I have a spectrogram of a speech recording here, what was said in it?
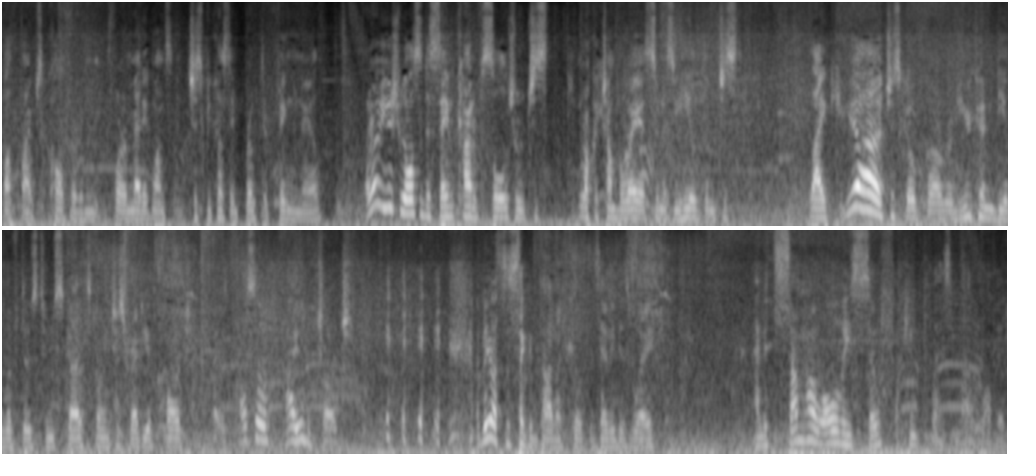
butt types call for them for a medic once just because they broke their fingernail. There are usually also the same kind of soldier who just rocket jump away as soon as you heal them, just like, yeah, just go forward, you can deal with those two scouts going to shred you apart. Also, high uber charge. I think that's the second time I've killed this heavy this way. And it's somehow always so fucking pleasant, I love it.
